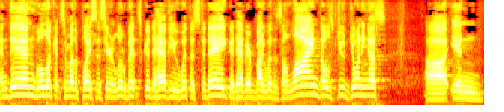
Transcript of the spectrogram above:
and then we'll look at some other places here in a little bit. It's good to have you with us today. Good to have everybody with us online. Those who joining us uh, in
